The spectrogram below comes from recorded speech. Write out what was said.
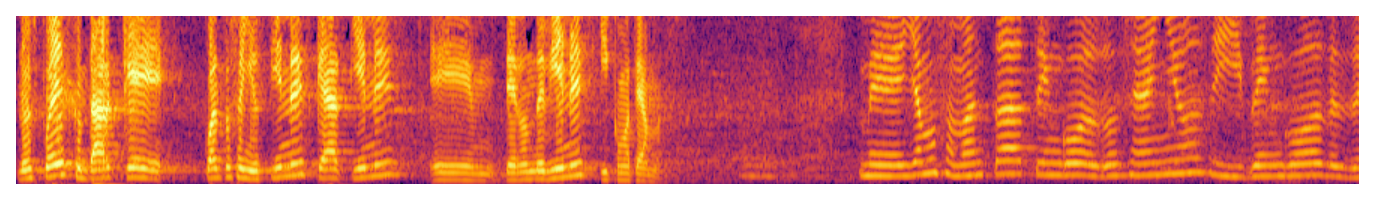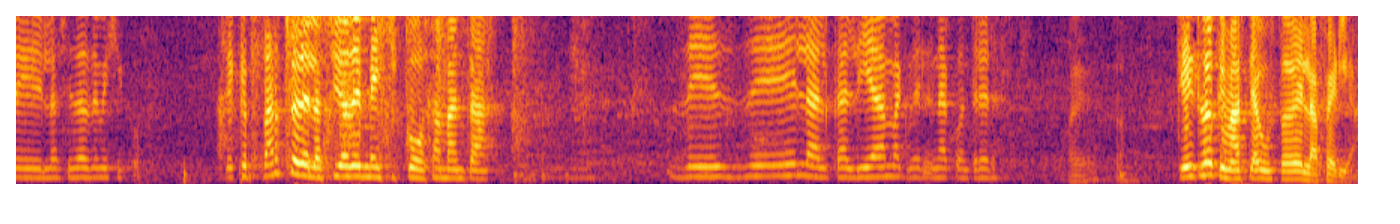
¿Nos puedes contar qué, cuántos años tienes, qué edad tienes, eh, de dónde vienes y cómo te llamas? Me llamo Samantha, tengo 12 años y vengo desde la Ciudad de México. ¿De qué parte de la Ciudad de México, Samantha? Desde la alcaldía Magdalena Contreras. ¿Qué es lo que más te ha gustado de la feria?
